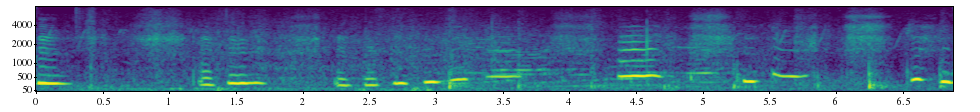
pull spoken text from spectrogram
Mm-hmm. Mm-hmm. Mm-hmm. Hey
